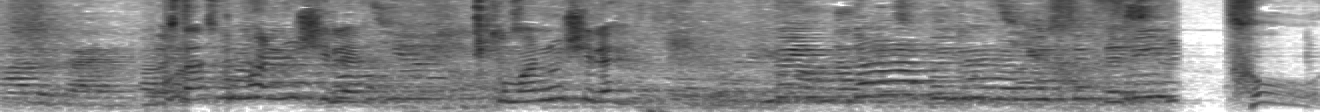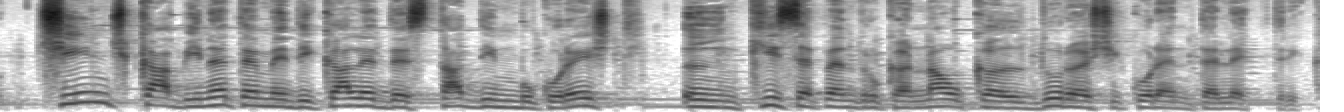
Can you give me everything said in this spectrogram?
4 grade. Stați cu mănușile. Cu mănușile. Păi da, pentru că este frig. Puh, cinci cabinete medicale de stat din București închise pentru că n-au căldură și curent electric.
